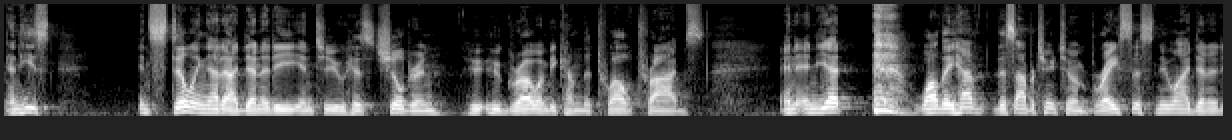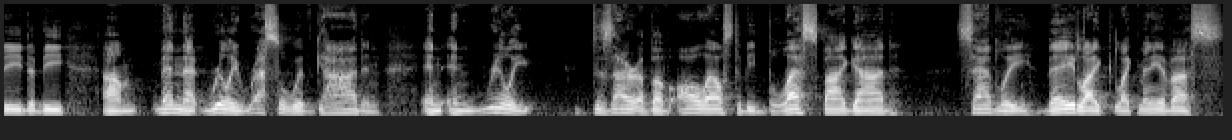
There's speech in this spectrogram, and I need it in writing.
And he's instilling that identity into his children who, who grow and become the 12 tribes. And, and yet, while they have this opportunity to embrace this new identity, to be um, men that really wrestle with God and, and, and really desire above all else to be blessed by God, sadly, they, like, like many of us,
